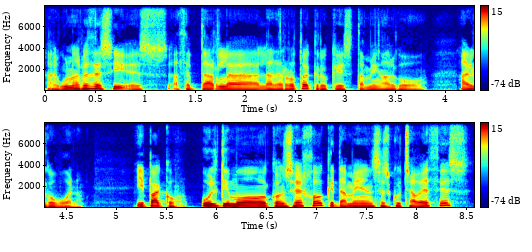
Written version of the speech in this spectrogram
Algunas veces sí, es aceptar la, la derrota, creo que es también algo, algo bueno. Y Paco, último consejo que también se escucha a veces.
